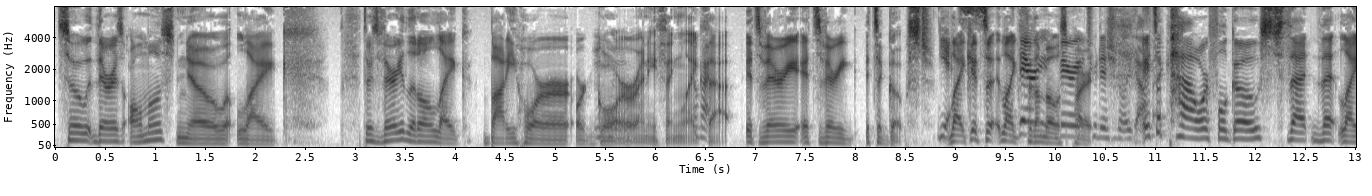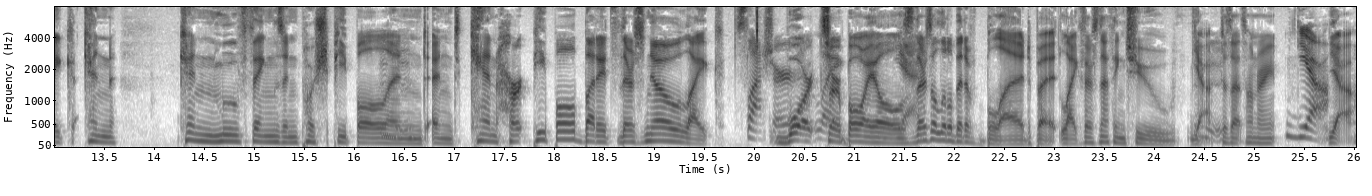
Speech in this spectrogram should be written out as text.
So there is almost no like there's very little like body horror or gore or anything like Mm-hmm. Okay. that. It's very it's very it's a ghost. Yes. Like it's a, like for the most very part. traditionally It's a powerful ghost that that like can can move things and push people Mm-hmm. and and can hurt people, but it's there's no like Slasher, warts or boils. yeah. There's a little bit of blood, but like there's nothing too yeah. Mm-hmm. Does that sound right? Yeah. Yeah.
